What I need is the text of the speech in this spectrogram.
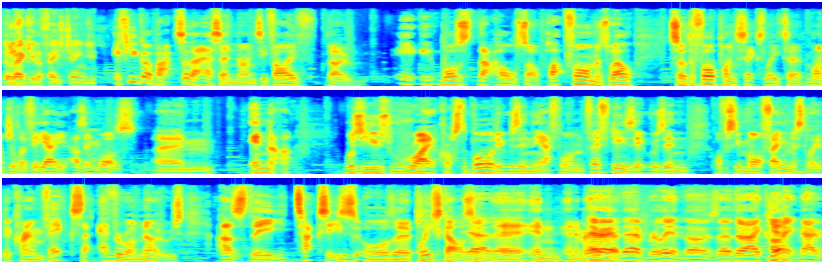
the regular face changes. if you go back to that SN95, though, it, it was that whole sort of platform as well. So the 4.6 litre modular V8, as it was um, in that, was used right across the board. It was in the F150s. It was in, obviously, more famously, the Crown Vics that everyone knows as the taxis or the police cars Yeah, in, uh, they're- in, in They're America. they're brilliant those. They're, they're iconic now.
